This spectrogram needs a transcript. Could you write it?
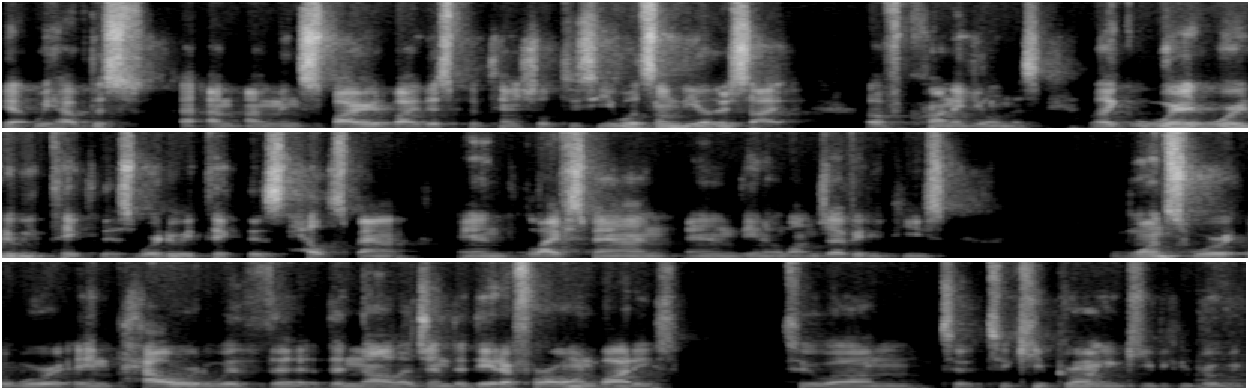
yeah, we have this. I'm, I'm inspired by this potential to see what's on the other side of chronic illness. Like, where where do we take this? Where do we take this health span and lifespan and you know longevity piece? Once we're we're empowered with the the knowledge and the data for our own bodies to um to to keep growing and keep improving.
